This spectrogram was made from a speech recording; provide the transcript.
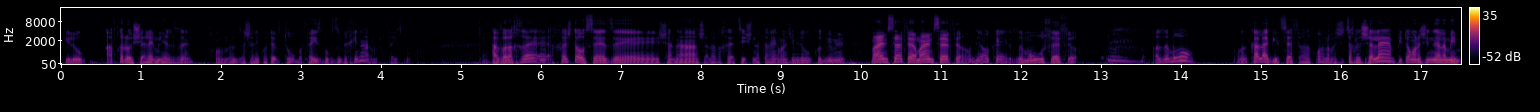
כאילו, אף אחד לא ישלם לי על זה, נכון? על זה שאני כותב טור בפייסבוק, זה בחינם, פייסבוק. כן. אבל אחרי, אחרי שאתה עושה את זה שנה, שנה וחצי, שנתיים, אנשים פתאום כותבים לי, מה עם ספר? מה עם ספר? אמרתי, אוקיי, אז הם אמרו ספר. אז אמרו. קל להגיד ספר, נכון? אבל כשצריך לשלם, פתאום אנשים נעלמים.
